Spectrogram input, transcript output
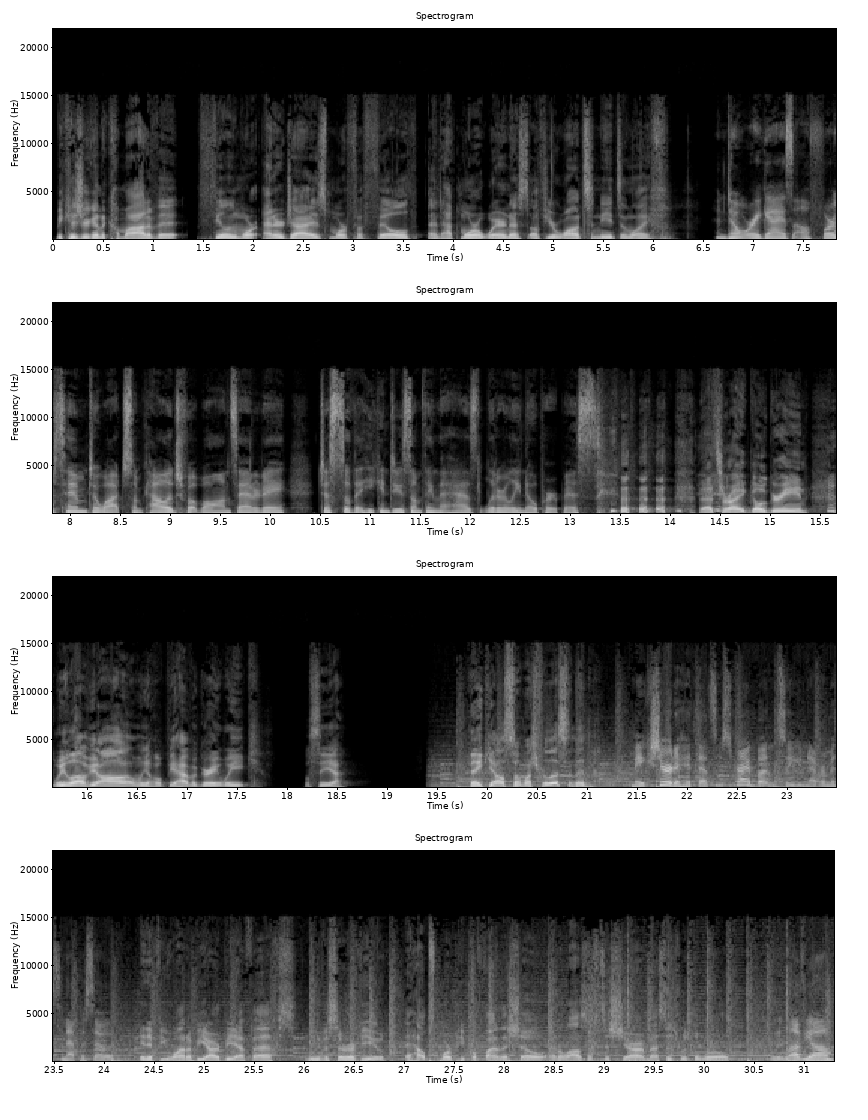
because you're going to come out of it feeling more energized, more fulfilled, and have more awareness of your wants and needs in life. And don't worry, guys, I'll force him to watch some college football on Saturday just so that he can do something that has literally no purpose. That's right. Go green. We love y'all and we hope you have a great week. We'll see ya. Thank y'all so much for listening. Make sure to hit that subscribe button so you never miss an episode. And if you want to be our BFFs, leave us a review. It helps more people find the show and allows us to share our message with the world. We love y'all.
